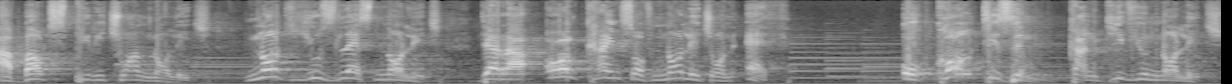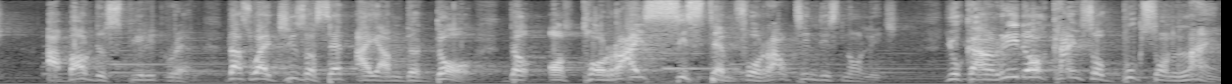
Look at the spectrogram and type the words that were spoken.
about spiritual knowledge, not useless knowledge. There are all kinds of knowledge on earth. Occultism can give you knowledge about the spirit realm. That's why Jesus said, I am the door, the authorized system for routing this knowledge. You can read all kinds of books online.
